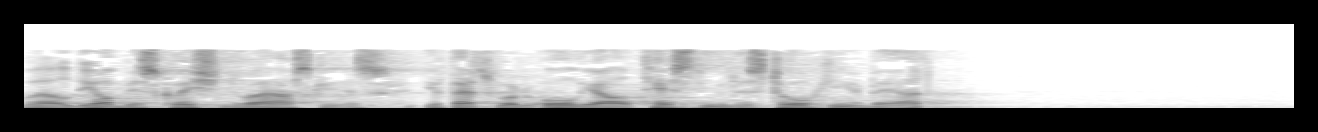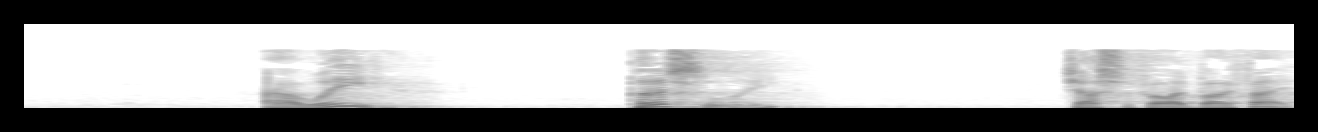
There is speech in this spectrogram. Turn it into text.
Well, the obvious question to ask is if that's what all the Old Testament is talking about, are we personally justified by faith?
